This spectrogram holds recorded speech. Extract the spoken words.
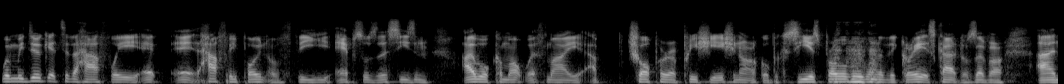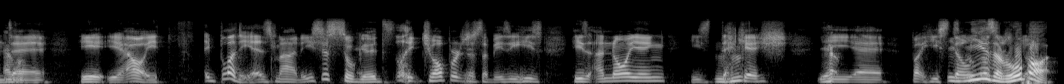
when we do get to the halfway uh, halfway point of the episodes of this season, I will come up with my uh, Chopper appreciation article because he is probably one of the greatest characters ever. And Ever. Uh, he, yeah, oh, he, he bloody is, man. He's just so good. Like Chopper's just amazing. He's he's annoying. He's Mhm. dickish. Yep. He, uh, but he He's still me as a robot.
